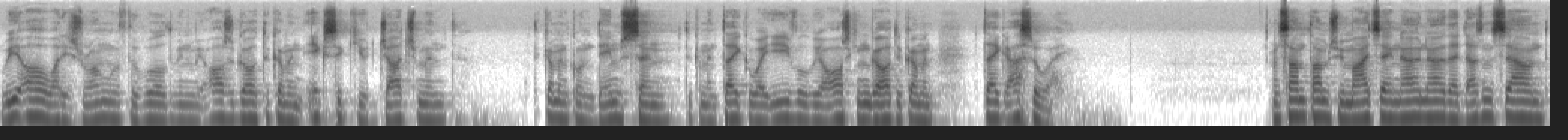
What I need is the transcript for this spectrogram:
We are what is wrong with the world when we ask God to come and execute judgment, to come and condemn sin, to come and take away evil. We are asking God to come and take us away. And sometimes we might say, no, no, that doesn't sound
